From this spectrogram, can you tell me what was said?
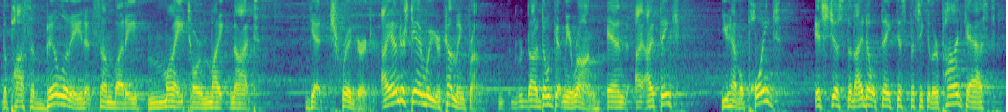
the possibility that somebody might or might not get triggered. I understand where you're coming from. Don't get me wrong, and I, I think you have a point. It's just that I don't think this particular podcast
